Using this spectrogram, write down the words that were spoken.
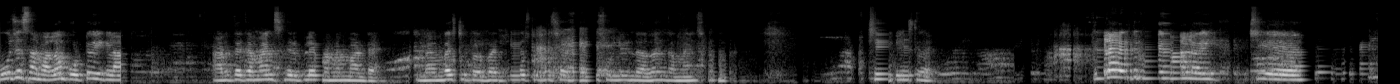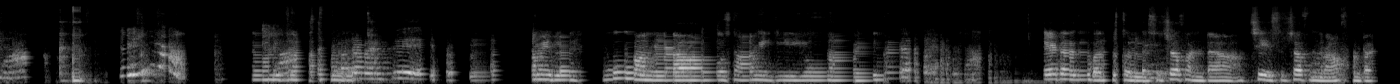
பூஜை சாமான்லாம் பொட்டு வைக்கலாம். அடுத்த கமெண்ட்ஸ்க்கு ரிப்ளை பண்ண மாட்டேன். மெம்பர்ஷிப்பை பற்றியோ சுபேஷா சொல்லியிருந்தா தான் கமெண்ட்ஸ் பண்ணுவேன். சரி பேசுவேன். இதெல்லாம் எடுத்துட்டு போய் சாமிக்கு கேட்டதுக்கு பதில் சுவிச் ஆஃப் பண்ணிட்டா சரி சுவிச் ஆஃப் ஆஃப் பண்றேன்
